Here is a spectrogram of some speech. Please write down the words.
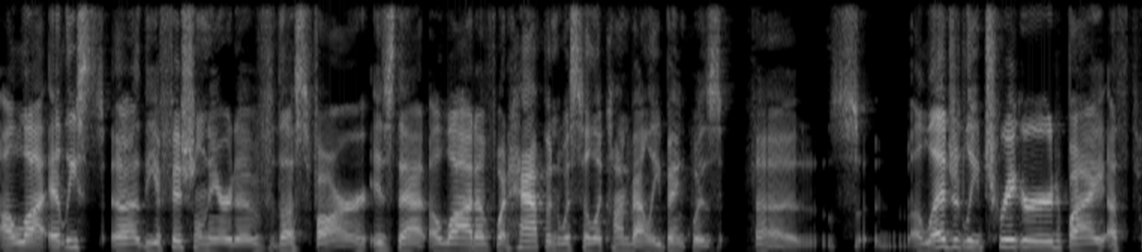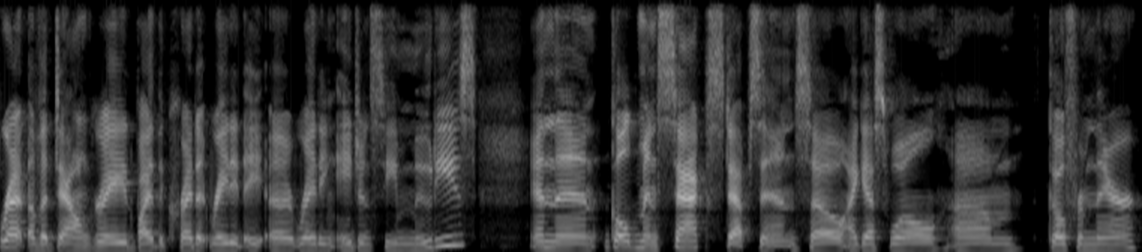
a lot, at least uh, the official narrative thus far, is that a lot of what happened with Silicon Valley Bank was uh, allegedly triggered by a threat of a downgrade by the credit rated uh, rating agency Moody's, and then Goldman Sachs steps in. So I guess we'll um, go from there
